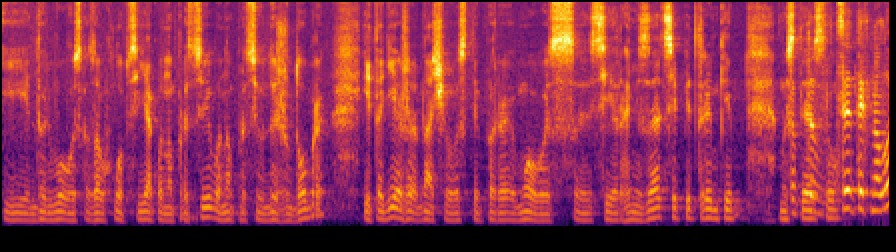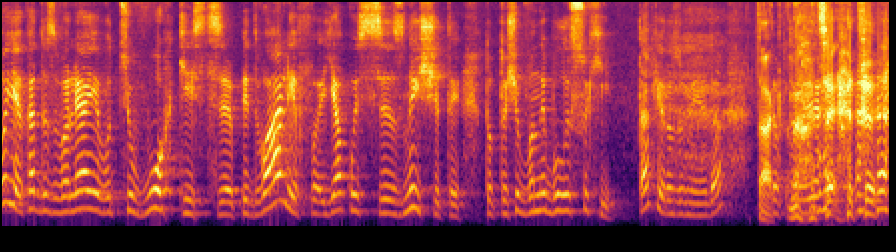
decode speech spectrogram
і до Львова, сказав, хлопці, як воно працює, воно працює дуже добре. І тоді я вже почав вести перемови з цієї організації підтримки мистецтва. Тобто це технологія, яка дозволяє цю вогкість підвалів якось знищити, тобто, щоб вони були сухі. Так я розумію, да? Так, Тобто, ну, це, це,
